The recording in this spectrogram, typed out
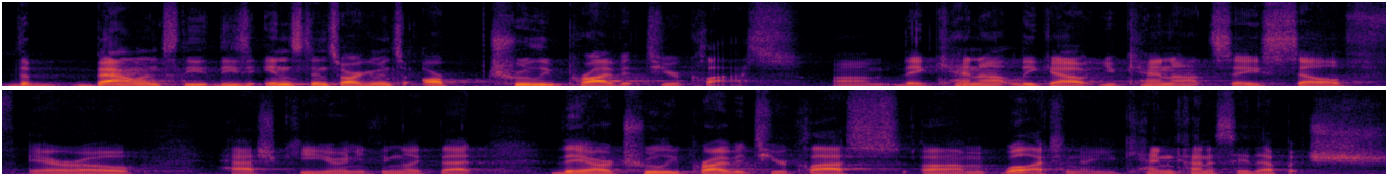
the balance, the, these instance arguments are truly private to your class. Um, they cannot leak out. You cannot say self, arrow, hash key, or anything like that. They are truly private to your class. Um, well, actually, no, you can kind of say that, but shh,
